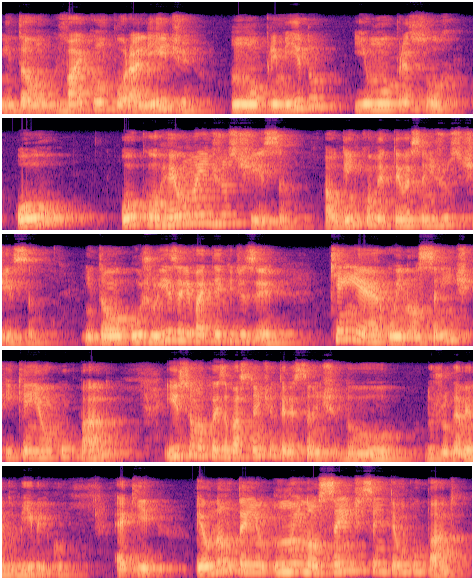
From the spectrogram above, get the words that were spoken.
Então, vai compor a lead um oprimido e um opressor. Ou ocorreu uma injustiça, alguém cometeu essa injustiça. Então, o juiz ele vai ter que dizer quem é o inocente e quem é o culpado. Isso é uma coisa bastante interessante do, do julgamento bíblico, é que eu não tenho um inocente sem ter um culpado.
